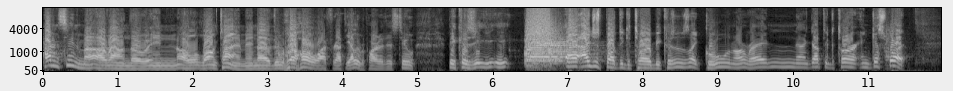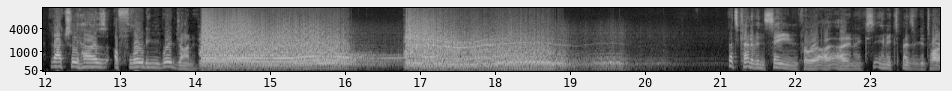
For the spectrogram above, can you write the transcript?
Haven't seen them uh, around though in a long time, and uh, the, oh, I forgot the other part of this too, because he, he, I, I just bought the guitar because it was like cool and all right, and I got the guitar, and guess what? it actually has a floating bridge on it. That's kind of insane for a, an inexpensive guitar.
